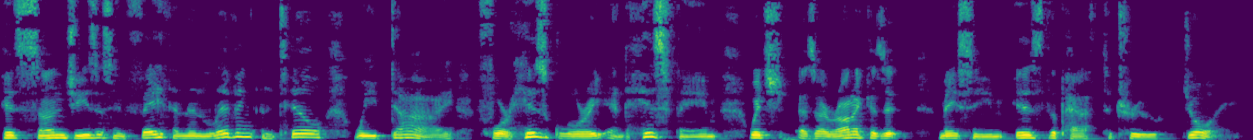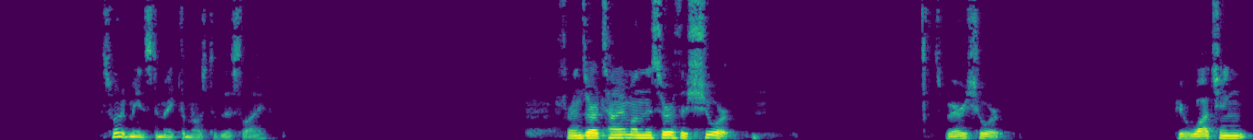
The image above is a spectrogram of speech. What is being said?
His Son Jesus in faith, and then living until we die for His glory and His fame, which, as ironic as it may seem, is the path to true joy. That's what it means to make the most of this life. Friends, our time on this earth is short. It's very short. If you're watching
